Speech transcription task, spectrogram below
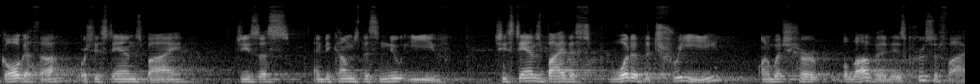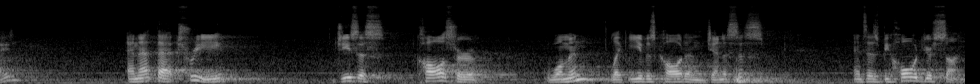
Golgotha, where she stands by Jesus and becomes this new Eve. She stands by this wood of the tree on which her beloved is crucified. And at that tree, Jesus calls her woman, like Eve is called in Genesis, and says, Behold your son.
